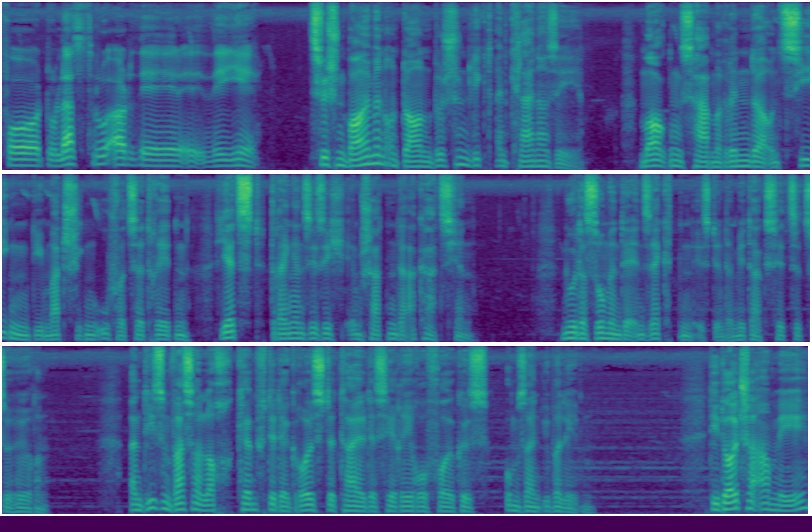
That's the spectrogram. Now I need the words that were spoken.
for to last throughout the, the year. Zwischen Bäumen und Dornbüschen liegt ein kleiner See. Morgens haben Rinder und Ziegen die matschigen Ufer zertreten, jetzt drängen sie sich im Schatten der Akazien. Nur das Summen der Insekten ist in der Mittagshitze zu hören. An diesem Wasserloch kämpfte der größte Teil des Herero-Volkes um sein Überleben. Die deutsche Armee,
